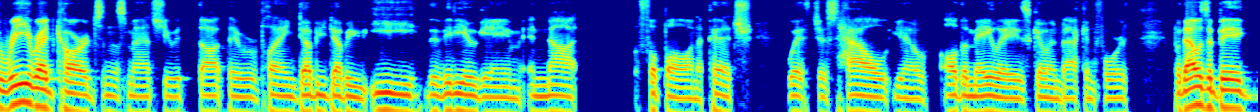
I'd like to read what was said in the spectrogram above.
Three red cards in this match. You would thought they were playing WWE, the video game, and not football on a pitch with just how you know all the melees going back and forth. But that was a big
